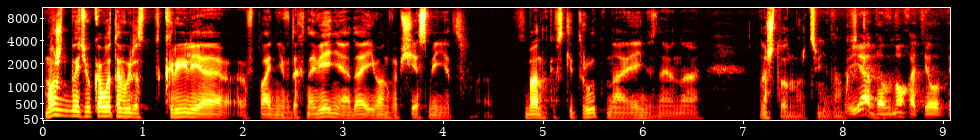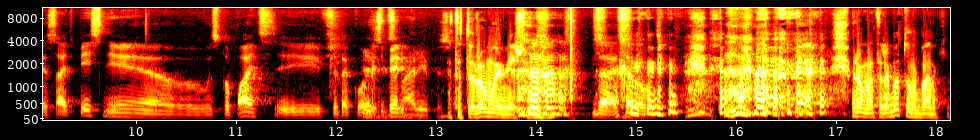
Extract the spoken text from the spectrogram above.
Может быть, у кого-то вырастут крылья в плане вдохновения, да, и он вообще сменит банковский труд на, я не знаю, на, на что он может сменить Я давно хотел писать песни, выступать и все такое. Или Теперь... писать. Это ты Рома имеешь в виду? Да, это Ромочка. Рома, ты работал в банке?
